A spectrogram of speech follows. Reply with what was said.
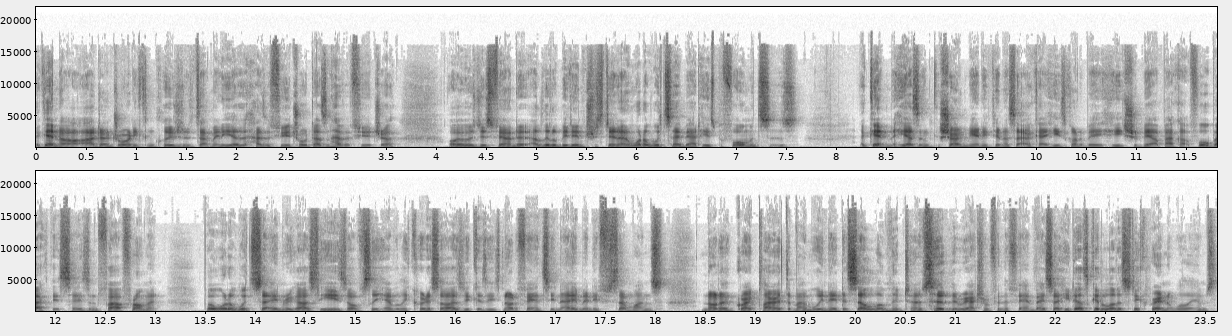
again, I, I don't draw any conclusions that mean he has a future or doesn't have a future. I always just found it a little bit interesting. And what I would say about his performances again, he hasn't shown me anything to say, okay, he's going to be, he should be our backup fullback this season. Far from it. But what I would say in regards to he is obviously heavily criticised because he's not a fancy name, and if someone's not a great player at the moment, we need to sell them in terms of the reaction from the fan base. So he does get a lot of stick, Brandon Williams.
